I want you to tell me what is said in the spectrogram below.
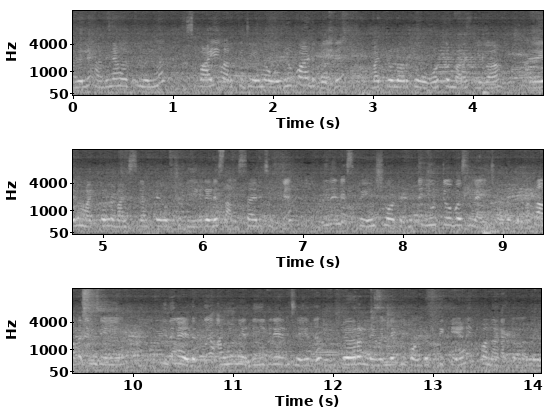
അതിൽ അതിനകത്ത് നിന്ന് സ്പൈ വർക്ക് ചെയ്യുന്ന ഒരുപാട് പേര് മറ്റുള്ളവർക്ക് വോട്ട് മറയ്ക്കുക അതായത് മറ്റുള്ള മത്സരത്തെക്കുറിച്ച് കുറിച്ച് ഡീഗ്രേഡ് സംസാരിച്ചിട്ട് ഇതിന്റെ സ്ക്രീൻഷോട്ട് എടുത്ത് യൂട്യൂബേഴ്സിന് അയച്ചു കൊടുക്കും. അപ്പോൾ അവരെന്ത് ചെയ്യും? ഇതിനെടുത്ത് അങ്ങനെ ഡീഗ്രേഡ് ചെയ്ത് വേറെ ലെവലിലേക്ക് കൊണ്ടെത്തിക്കുകയാണ് ഇപ്പോൾ നടക്കുന്നത്.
